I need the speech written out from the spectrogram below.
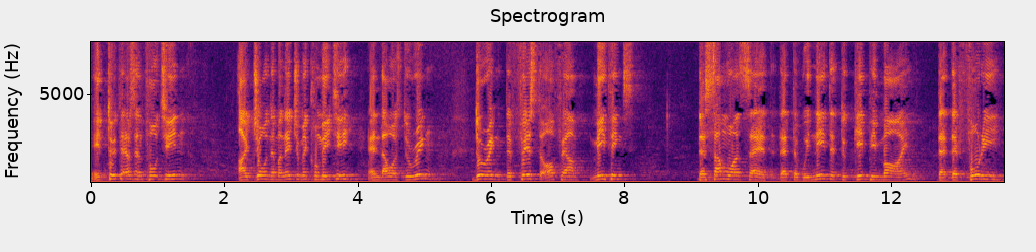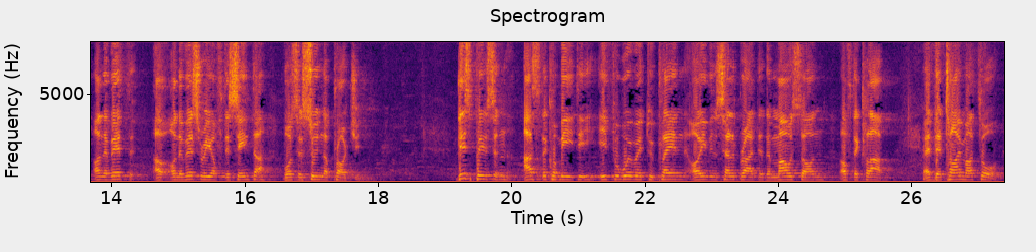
In 2014, I joined the management committee and that was during, during the first of our meetings that someone said that we needed to keep in mind that the 40 anniversary of the center was soon approaching. This person asked the committee if we were to plan or even celebrate the milestone of the club. At the time I thought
